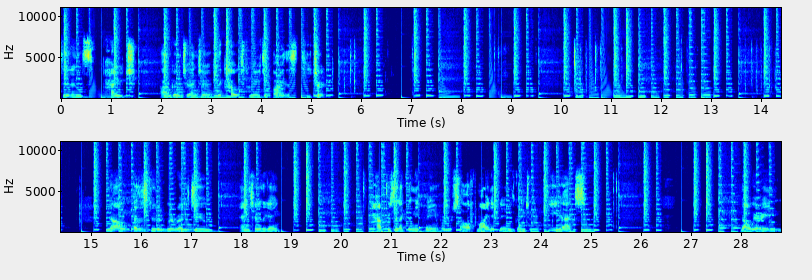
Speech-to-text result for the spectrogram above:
students page. I'm going to enter the code created by this teacher. Now, as a student, we're ready to enter the game. You have to select a nickname for yourself. My nickname is going to be now we are in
